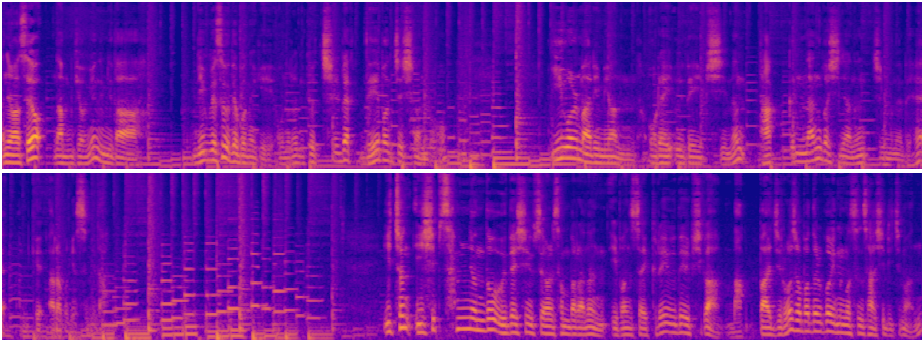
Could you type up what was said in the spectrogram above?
안녕하세요. 남경윤입니다. 미국에서 의대 보내기 오늘은 그 704번째 시간으로 2월 말이면 올해 의대 입시는 다 끝난 것이냐는 질문에 대해 함께 알아보겠습니다. 2023년도 의대 신입생을 선발하는 이번 사이클의 의대 입시가 막바지로 접어들고 있는 것은 사실이지만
